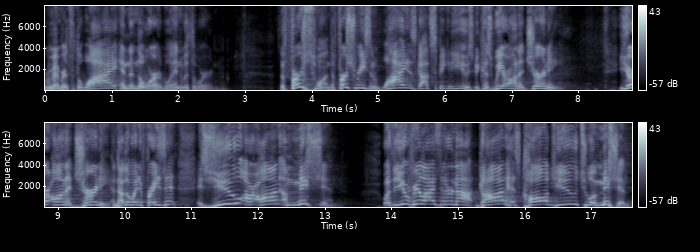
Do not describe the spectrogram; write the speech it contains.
Remember, it's the why and then the word. We'll end with the word. The first one, the first reason why is God speaking to you is because we are on a journey. You're on a journey. Another way to phrase it is you are on a mission. Whether you realize it or not, God has called you to a mission.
